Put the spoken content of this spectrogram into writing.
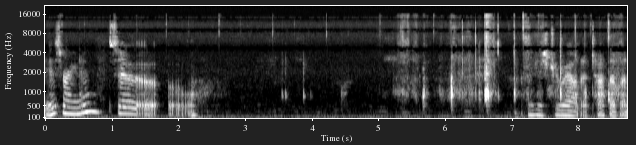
it is raining, so I just drew out the top of an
